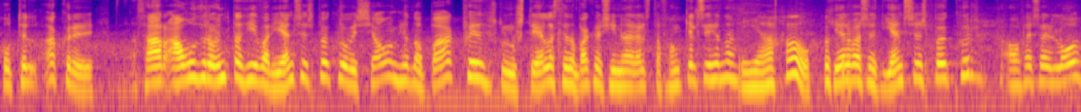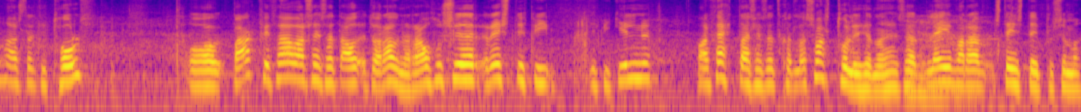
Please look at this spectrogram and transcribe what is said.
Hótel Akureyri. Þar áður og undan því var Jensensbökkur og við sjáum hérna á bakvið, skulum nú stelast hérna á bakvið sína er elsta fangelsi hérna. já, Hér var semst Jensensbökkur á þessari lóð, það var stætt í 12 og bakvið það var semst að, þetta var áðurna ráðhúsið er reist upp í, upp í gilinu, var þetta semst að svartólið hérna, þessar leifar af steinsteipu sem að,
